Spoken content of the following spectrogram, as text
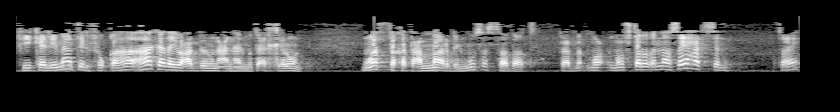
في كلمات الفقهاء هكذا يعبرون عنها المتأخرون. موثقة عمار بن موسى الصاباطي فمفترض أنها صحيحة السنة. صحيح؟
